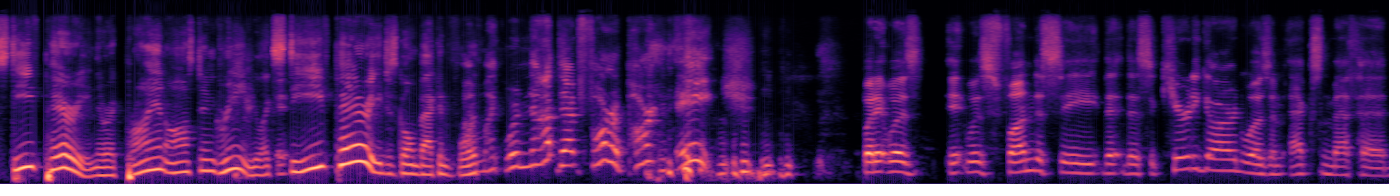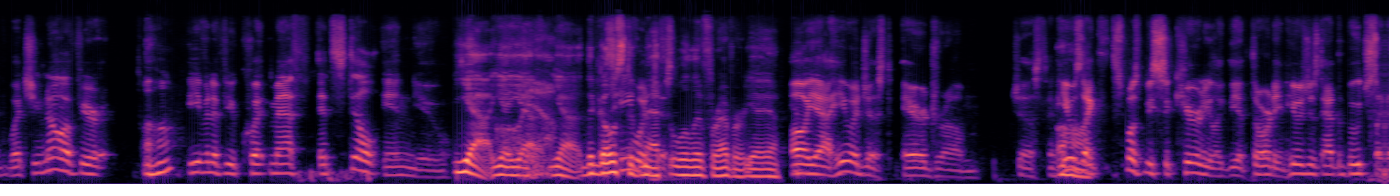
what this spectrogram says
Steve Perry, and they're like Brian Austin Green. You're like It- Steve Perry, just going back and forth. I'm like, we're not that far apart in age. but it was it was fun to see that the security guard was an ex meth head, which you know if you're uh huh. even if you quit meth, it's still in you. Yeah, yeah, Oh, yeah, yeah. yeah, The 'Cause ghost of meth just- will live forever. Yeah, yeah. Oh yeah, he would just air drum. Just and he was Uh-huh. like supposed to be security, like the authority, and he was just at the booth, just like,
